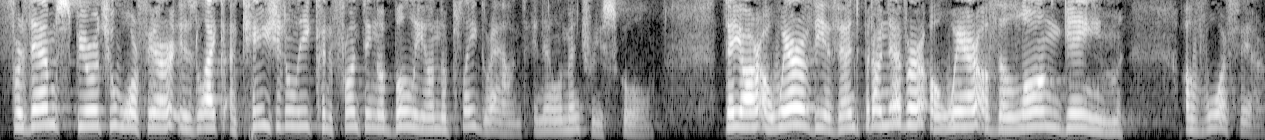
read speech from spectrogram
for them, spiritual warfare is like occasionally confronting a bully on the playground in elementary school. They are aware of the event, but are never aware of the long game of warfare.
